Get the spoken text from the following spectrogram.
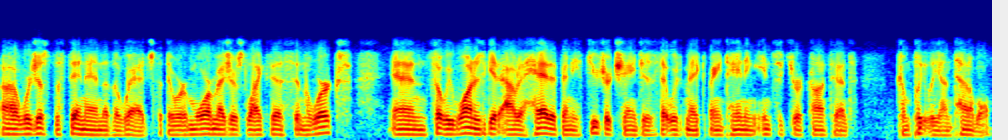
uh, were just the thin end of the wedge, that there were more measures like this in the works. And so we wanted to get out ahead of any future changes that would make maintaining insecure content completely untenable.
